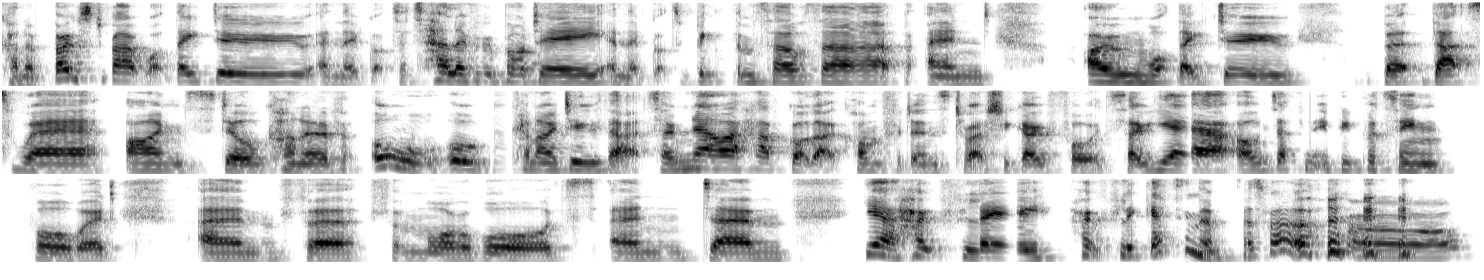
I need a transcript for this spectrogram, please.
kind of boast about what they do and they've got to tell everybody and they've got to big themselves up. And own what they do but that's where i'm still kind of oh oh can i do that so now i have got that confidence to actually go forward so yeah i'll definitely be putting forward um, for for more awards and um, yeah hopefully hopefully getting them as well oh.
